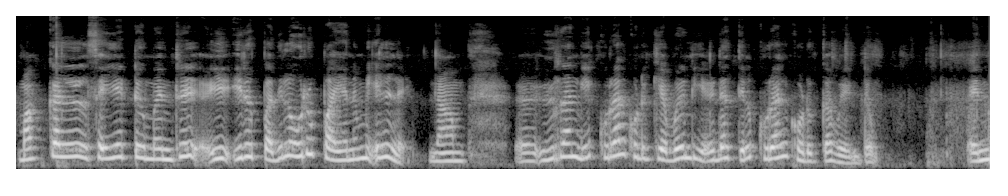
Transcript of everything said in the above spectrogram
மக்கள் செய்யட்டும் என்று இ- இருப்பதில் ஒரு பயனும் இல்லை. நாம் இறங்கி குரல் கொடுக்க வேண்டிய இடத்தில் குரல் கொடுக்க வேண்டும். என்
